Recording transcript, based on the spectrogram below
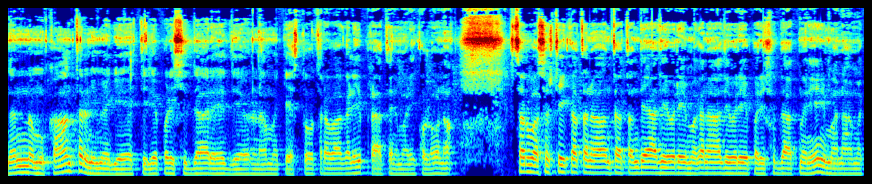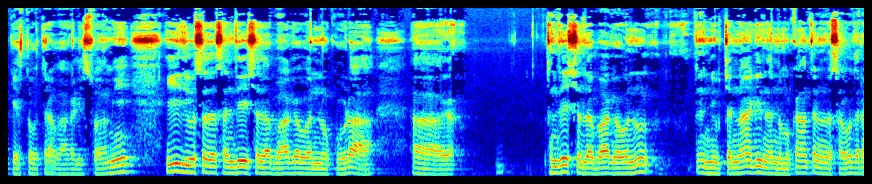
ನನ್ನ ಮುಖಾಂತರ ನಿಮಗೆ ತಿಳಿಯಪಡಿಸಿದ್ದಾರೆ. ದೇವರ ನಾಮಕ್ಕೆ ಸ್ತೋತ್ರವಾಗಲಿ. ಪ್ರಾರ್ಥನೆ ಮಾಡಿಕೊಳ್ಳೋಣ. ಸರ್ವ ಸೃಷ್ಟಿಕರ್ತನ ಅಂತ ತಂದೆಯ ದೇವರೇ ಮಗನ ದೇವರೇ ಪರಿಶುದ್ಧಾತ್ಮನೇ ನಿಮ್ಮ ನಾಮಕ್ಕೆ ಸ್ತೋತ್ರವಾಗಲಿ ಸ್ವಾಮಿ. ಈ ದಿವಸದ ಸಂದೇಶದ ಭಾಗವನ್ನು ಕೂಡ ಸಂದೇಶದ ಭಾಗವನ್ನು ನೀವು ಚೆನ್ನಾಗಿ ನನ್ನ ಮುಖಾಂತರ ನನ್ನ ಸಹೋದರ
